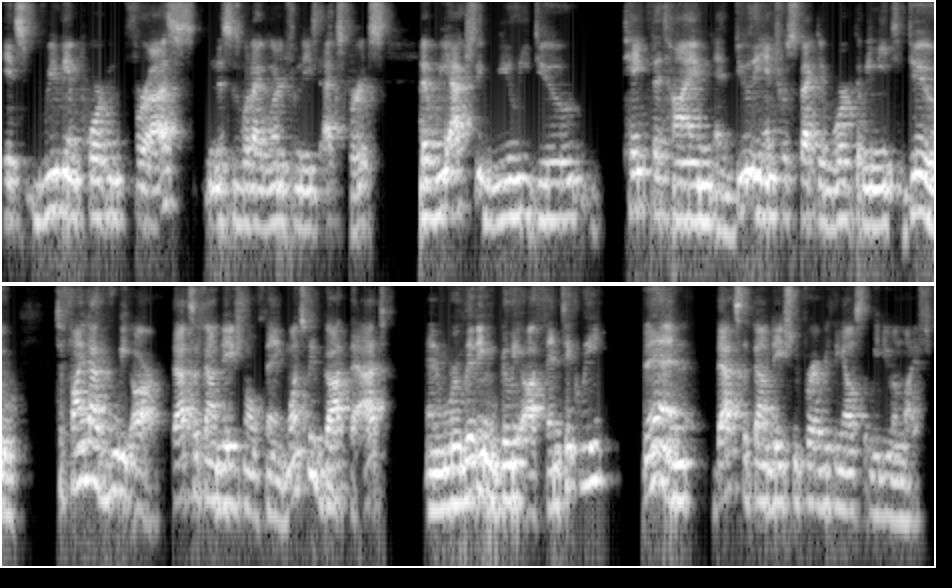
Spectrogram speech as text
it's really important for us, and this is what I learned from these experts, that we actually really do take the time and do the introspective work that we need to do to find out who we are. That's a foundational thing. Once we've got that and we're living really authentically, then that's the foundation for everything else that we do in life.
